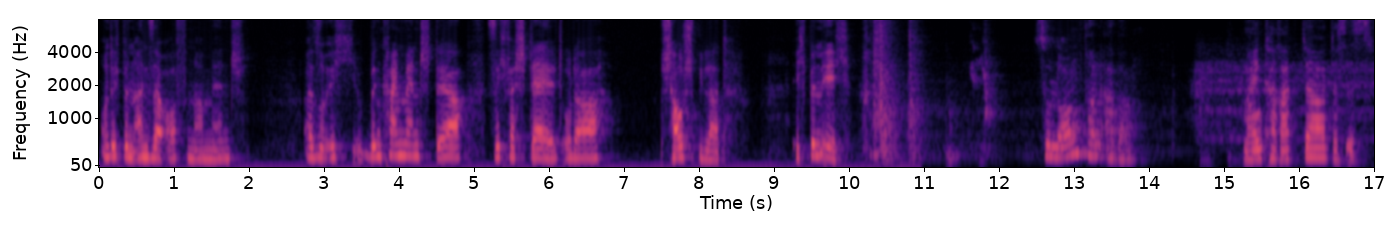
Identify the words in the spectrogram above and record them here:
Und ich bin ein sehr offener Mensch. Also ich bin kein Mensch, der sich verstellt oder schauspielert. Ich bin ich. So Long von ABBA. Mein Charakter, das ist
